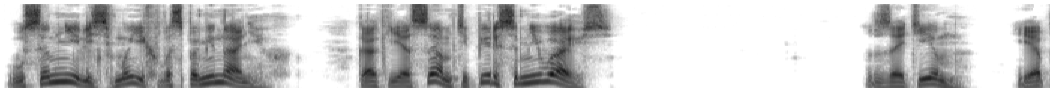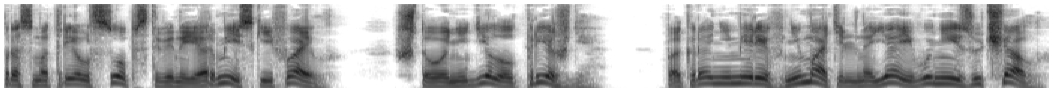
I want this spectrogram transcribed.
усомнились в моих воспоминаниях, как я сам теперь сомневаюсь? Затем я просмотрел собственный армейский файл, что не делал прежде. По крайней мере, внимательно я его не изучал.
